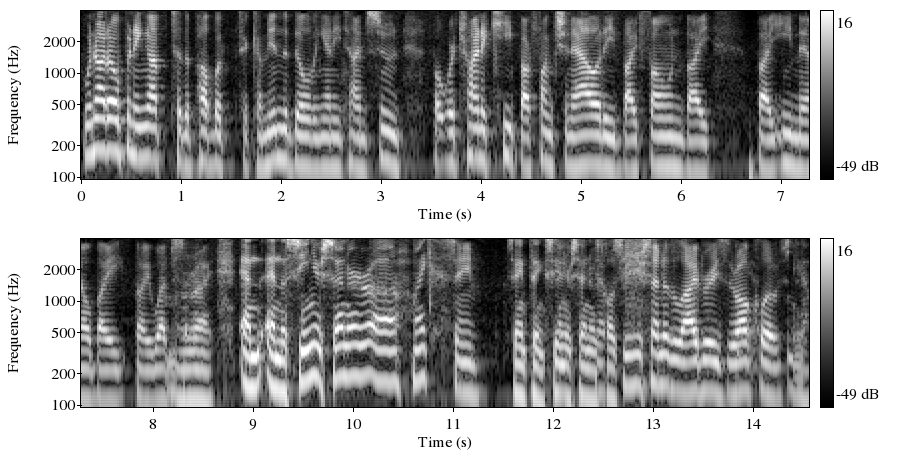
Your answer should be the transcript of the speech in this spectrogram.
we're not opening up to the public to come in the building anytime soon, but we're trying to keep our functionality by phone, by by email, by by website. Right. And and the senior center, uh, Mike. Same. Same thing. Senior center is Yep. closed. Senior center, the libraries, they're all closed. Yeah.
